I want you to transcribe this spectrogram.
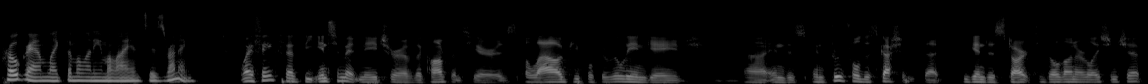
program like the Millennium Alliance is running? Well, I think that the intimate nature of the conference here has allowed people to really engage uh, in, dis- in fruitful discussions that begin to start to build on a relationship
